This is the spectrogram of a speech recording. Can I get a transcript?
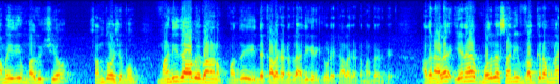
அமைதியும் மகிழ்ச்சியும் சந்தோஷமும் மனிதாபிமானம் வந்து இந்த காலகட்டத்தில் அதிகரிக்கக்கூடிய காலகட்டமாக தான் இருக்குது அதனால் ஏன்னா முதல்ல சனி வக்ரம்னா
